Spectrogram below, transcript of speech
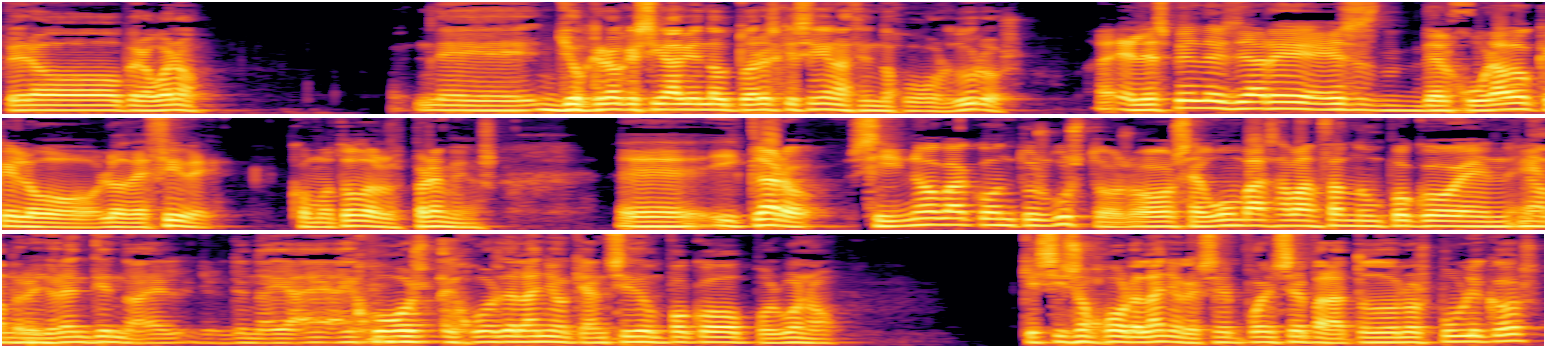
Pero, pero bueno, eh, yo creo que sigue habiendo autores que siguen haciendo juegos duros. El Spiel des Jahres es del jurado que lo, lo decide, como todos los premios. Eh, y claro, si no va con tus gustos o según vas avanzando un poco en. No, en- pero yo le entiendo a él. Yo entiendo. Hay juegos, hay juegos del año que han sido un poco, pues bueno, que sí son juegos del año, que se, pueden ser para todos los públicos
